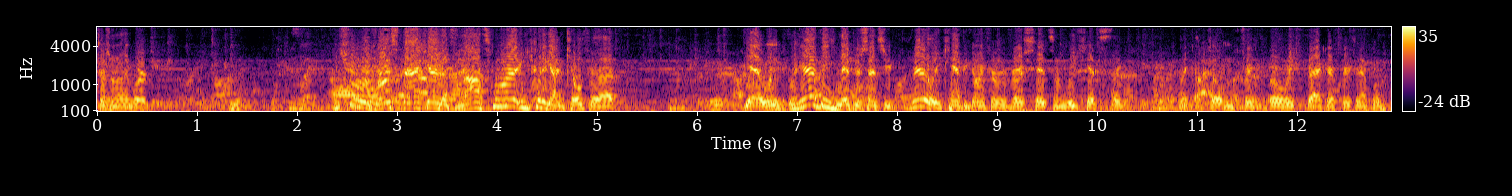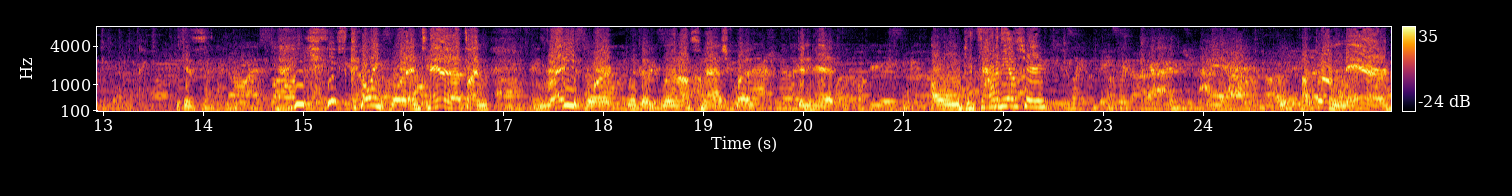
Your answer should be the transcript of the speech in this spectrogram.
Doesn't really work. You should reverse back air. That's not smart. He could have gotten killed for that. Yeah, when, when you're at these mid percents, you really can't be going for reverse hits and weak hits like like up tilt and free, or weak backer, for example. Because he keeps going for it, and Tanner that time ready for it with a with an up smash, but didn't hit. Oh, gets out of the up smash. Up throw nair.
